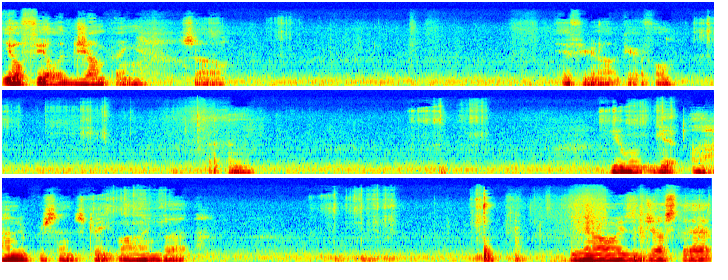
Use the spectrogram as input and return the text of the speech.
you'll feel it jumping so. If you're not careful. Then you won't get a hundred percent straight line but you can always adjust that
